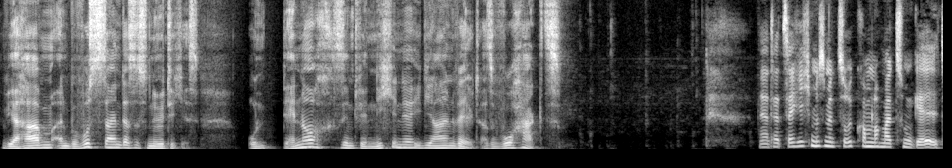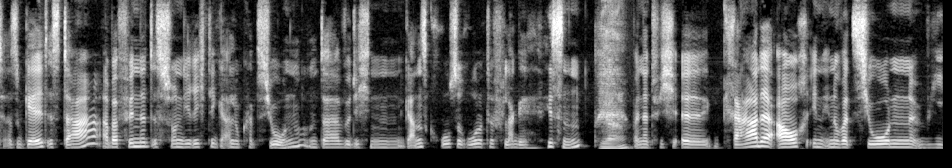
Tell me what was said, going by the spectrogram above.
Wir haben ein Bewusstsein, dass es nötig ist. Und dennoch sind wir nicht in der idealen Welt. Also wo hakt's? Ja, tatsächlich müssen wir zurückkommen nochmal zum Geld. Also Geld ist da, aber findet es schon die richtige Allokation? Und da würde ich eine ganz große rote Flagge hissen, Ja. weil natürlich äh, gerade auch in Innovationen wie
